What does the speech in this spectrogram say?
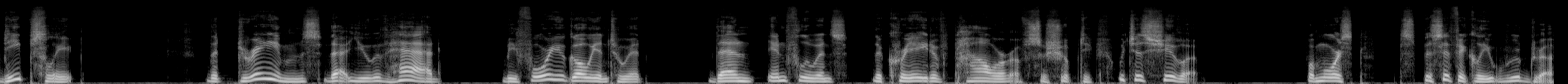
deep sleep, the dreams that you have had before you go into it then influence the creative power of sushupti, which is Shiva, or more specifically Rudra,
